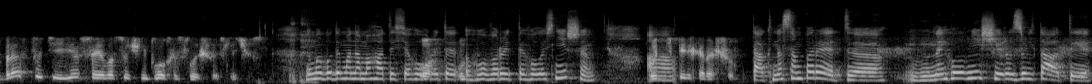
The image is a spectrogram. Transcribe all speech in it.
Здравствуйте. Единственное, я вас очень плохо слышу, якщо чесно. Ну, ми будемо намагатися говорити, о. говорити голосніше. А, теперь хорошо. Так, насамперед, е, найголовніші результати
